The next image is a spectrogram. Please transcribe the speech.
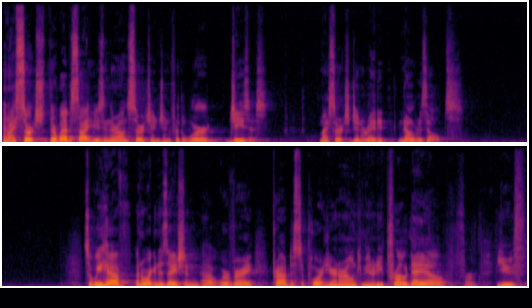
And I searched their website using their own search engine for the word Jesus. My search generated no results. So we have an organization uh, we're very proud to support here in our own community, Pro Deo, for youth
